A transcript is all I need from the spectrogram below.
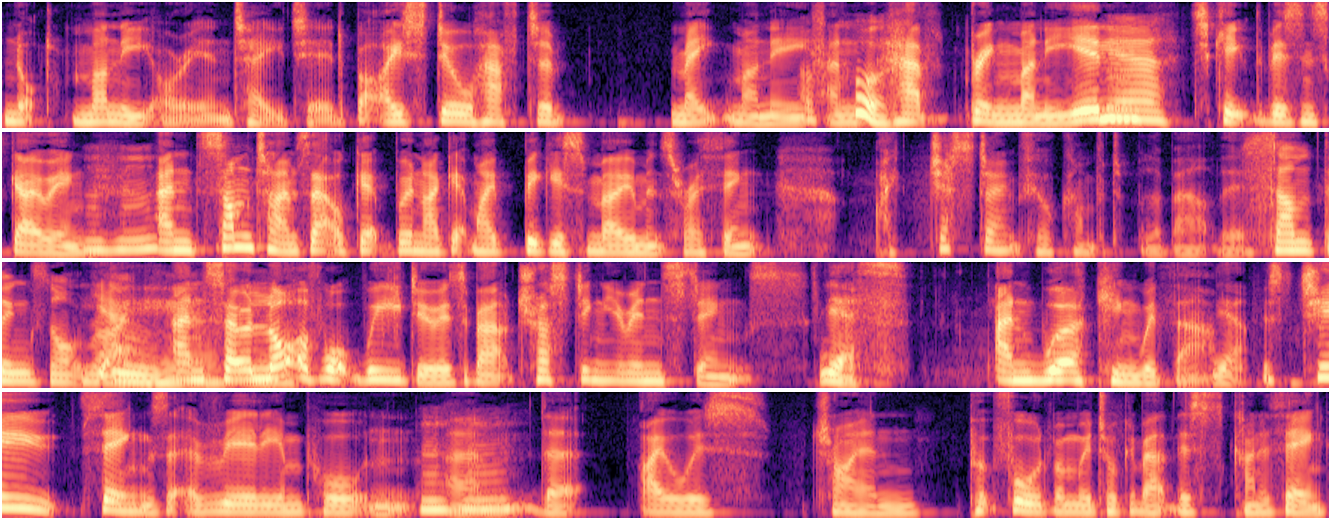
not money orientated, but I still have to make money Of and course. have bring money in Yeah. Mm-hmm. to keep the business going. And sometimes that'll get when I get my biggest moments where I think I just don't feel comfortable about this. Something's not Yeah. right. here. And so a lot of what we do is about trusting your instincts Yes. and working with that. Yeah. There's two things that are really important um, Mm-hmm. that I always try and put forward when we're talking about this kind of thing.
